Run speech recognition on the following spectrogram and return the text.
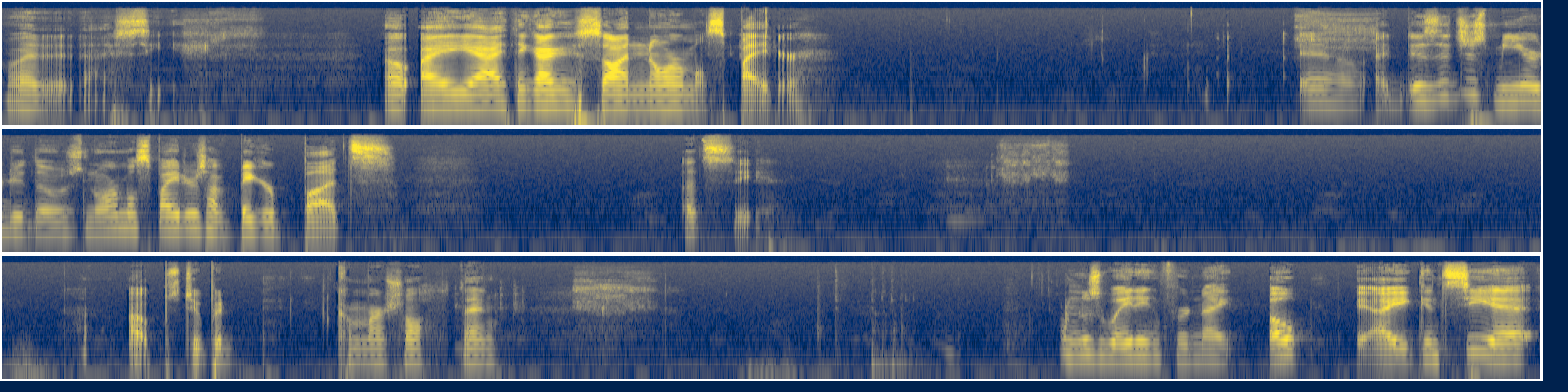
What did I see? Oh, I yeah, I think I saw a normal spider. Ew, is it just me or do those normal spiders have bigger butts? Let's see. Oh, stupid commercial thing. I'm just waiting for night. Oh, yeah, you can see it.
